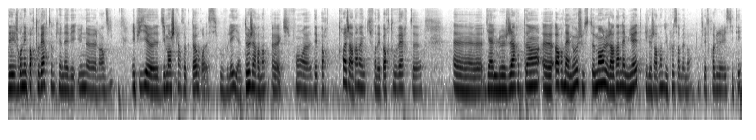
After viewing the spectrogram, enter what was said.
des journées portes ouvertes. Donc il y en avait une lundi, et puis dimanche 15 octobre, si vous voulez, il y a deux jardins qui font des portes, trois jardins même qui font des portes ouvertes. Euh, Il y a le jardin euh, Ornano, justement, le jardin de la Muette et le jardin du Clos Saint-Benoît, donc les trois que j'avais cités,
